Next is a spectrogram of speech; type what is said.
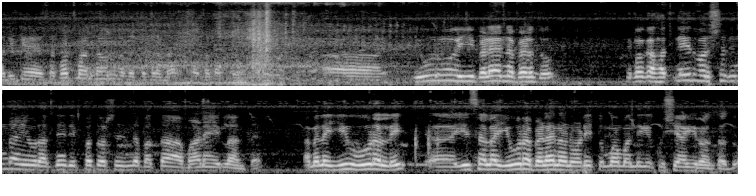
ಅದಕ್ಕೆ ಸಪೋರ್ಟ್ ಮಾಡಿದವರು ನಮ್ಮ ಚಂದ್ರಣ್ಣ ಇವರು ಈ ಬೆಳೆಯನ್ನ ಬೆಳೆದು ಇವಾಗ ಹದಿನೈದು ವರ್ಷದಿಂದ, ಇವರು ಹದಿನೈದು, ಇಪ್ಪತ್ತು ವರ್ಷದಿಂದ ಭತ್ತ ಮಾಡೇ ಇಲ್ಲ ಅಂತೆ. ಆಮೇಲೆ ಈ ಊರಲ್ಲಿ ಈ ಸಲ ಇವರ ಬೆಳೆನ ನೋಡಿ ತುಂಬಾ ಮಂದಿಗೆ ಖುಷಿಯಾಗಿರುವಂಥದ್ದು.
